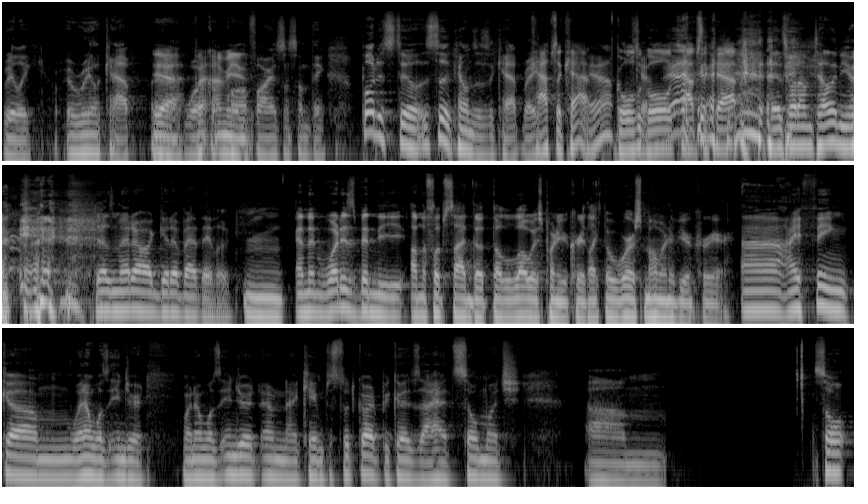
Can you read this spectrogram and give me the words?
really a real cap. uh, Yeah, World but, Cup I mean- qualifiers or something. But it still it still counts as a cap, right? Cap's a cap. Yeah. Goal's a goal. Yeah. Cap's a cap. That's what I'm telling you. Doesn't matter how good or bad they look. Mm, and then what has been the on the flip side the the lowest point of your career, like the worst moment of your career? Uh, I think um, when I was injured, when I was injured and I came to Stuttgart because I had so much, um, so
